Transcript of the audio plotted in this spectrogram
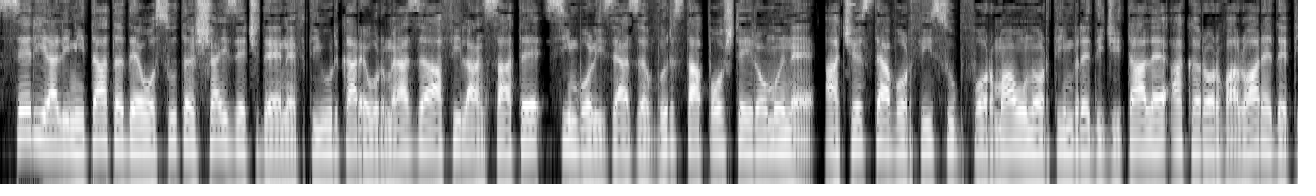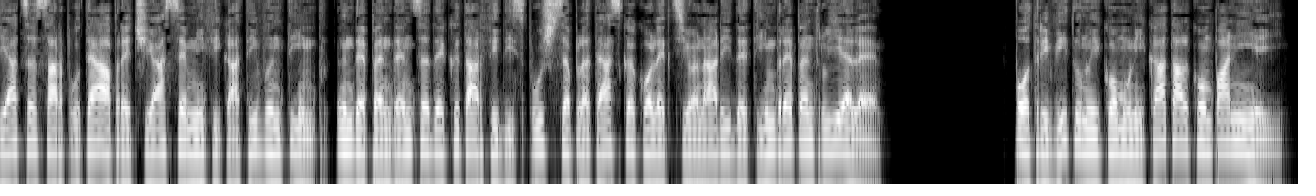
Seria limitată de 160 de NFT-uri care urmează a fi lansate simbolizează vârsta poștei române. Acestea vor fi sub forma unor timbre digitale a căror valoare de piață s-ar putea aprecia semnificativ în timp, în dependență de cât ar fi dispuși să plătească colecționarii de timbre pentru ele. Potrivit unui comunicat al companiei.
